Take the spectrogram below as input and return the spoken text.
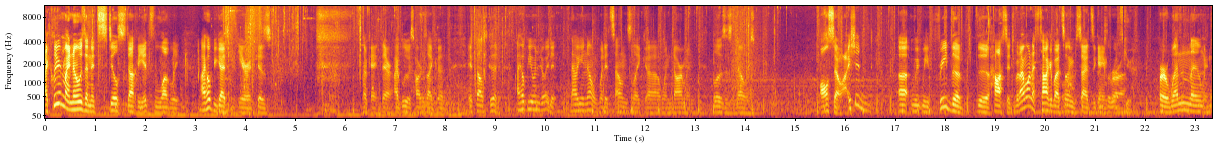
I cleared my nose and it's still stuffy. It's lovely. I hope you guys can hear it, because... Okay, there. I blew as hard as I could. It felt good. I hope you enjoyed it. Now you know what it sounds like uh, when Darmin blows his nose. Also, I should... Uh, we, we freed the, the hostage, but I want to talk about something besides the game for, uh, for one moment.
